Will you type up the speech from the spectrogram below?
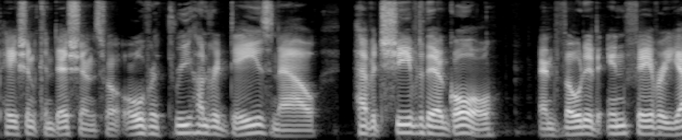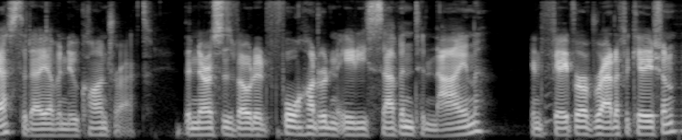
patient conditions for over 300 days now have achieved their goal and voted in favor yesterday of a new contract. The nurses voted 487 to 9 in favor of ratification.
